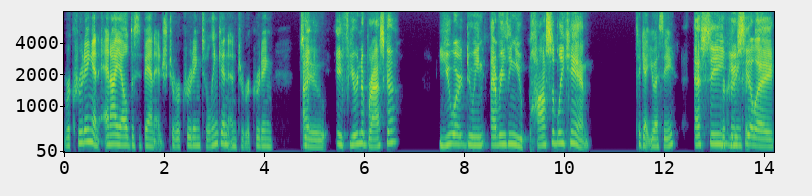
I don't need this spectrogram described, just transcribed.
recruiting and NIL disadvantage to recruiting to Lincoln and to recruiting I- to if you're Nebraska, you are doing everything you possibly can. to get USC. SC, Recruiting UCLA,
